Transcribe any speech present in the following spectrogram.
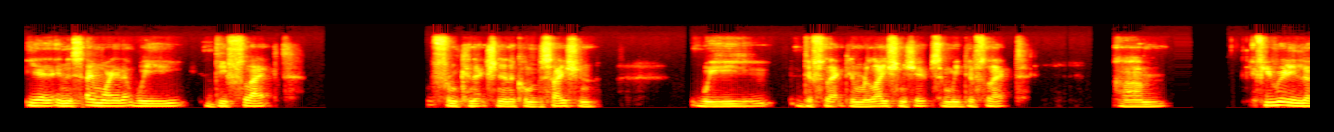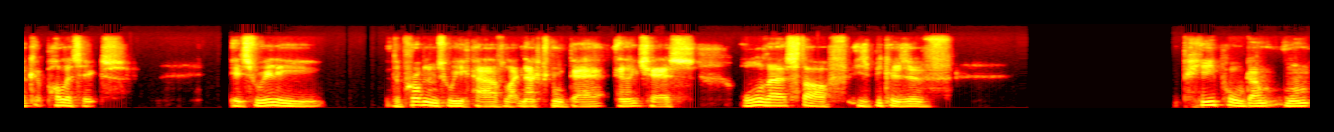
yeah, in the same way that we deflect from connection in a conversation, we deflect in relationships and we deflect. Um, if you really look at politics, it's really the problems we have, like national debt, NHS, all that stuff is because of people don't want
